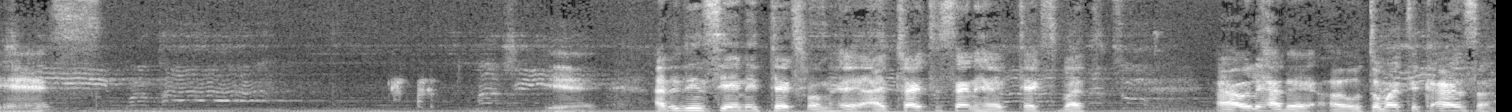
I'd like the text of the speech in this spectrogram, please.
Yes. Yeah. I didn't see any text from her. I tried to send her a text, but I only had an automatic answer.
